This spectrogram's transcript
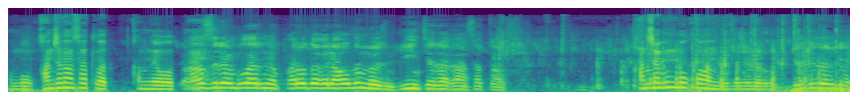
бул канчадан сатылат кандай болот Азыр эми буларды мен пародага эле алдым өзүм. Кийин чараган сатып алып. канча күн болуп калган бул жөжөлөргө Жөдөлөргө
